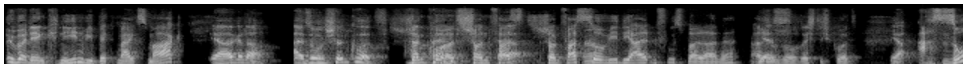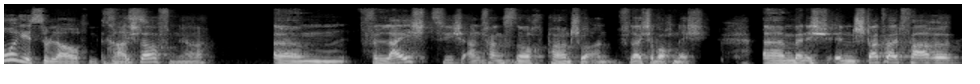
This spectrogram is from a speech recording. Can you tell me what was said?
über den Knien, wie Big Mike's mag. Ja, genau. Also schön kurz. Schön kurz, schon fast, ja. schon fast ja. so wie die alten Fußballer, ne? Also yes. so richtig kurz. Ja. Ach, so gehst du laufen. Krass. So ich laufen, ja. Ähm, vielleicht ziehe ich anfangs noch Paarenschuhe an, vielleicht aber auch nicht. Ähm, wenn ich in den Stadtwald fahre,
